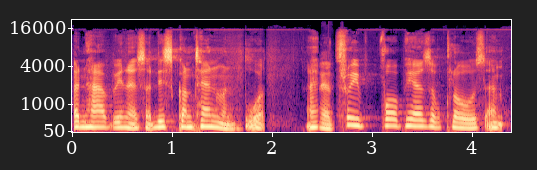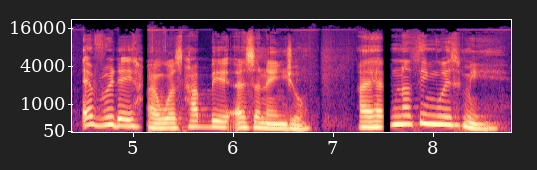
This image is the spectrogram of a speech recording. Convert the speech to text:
unhappiness, and discontentment was. I had three, four pairs of clothes, and every day I was happy as an angel. I had nothing with me,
